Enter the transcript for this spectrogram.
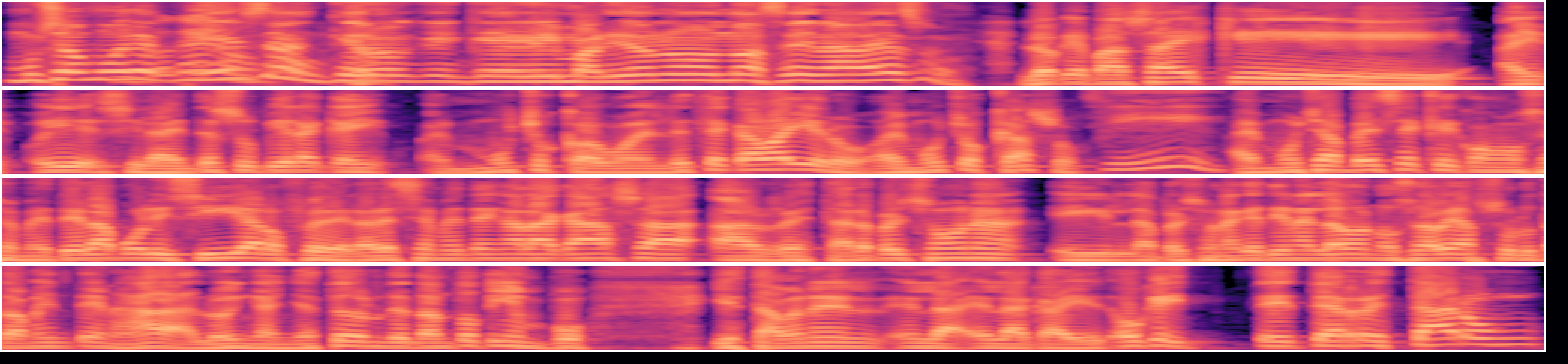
muchas mujeres piensan, que, no- que, que el marido no, no hace nada de eso. Lo que pasa es que, hay, oye, si la gente supiera que hay, hay muchos, como el de este caballero, hay muchos casos. Sí. Hay muchas veces que cuando se mete la policía, los federales se meten a la casa a arrestar a personas y la persona que tiene al lado no sabe absolutamente nada. Lo engañaste durante tanto tiempo y estaban en, en la, en la calle. Ok, te, te arrestaron.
